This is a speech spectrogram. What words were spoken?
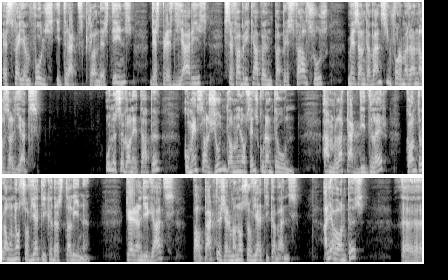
es feien fulls i tracts clandestins, després diaris, se fabricaven papers falsos, més endavant s'informaran els aliats. Una segona etapa comença el juny del 1941, amb l'atac d'Hitler contra la Unió Soviètica de Stalin, que eren lligats pel pacte germano-soviètic abans. A llavors, eh,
